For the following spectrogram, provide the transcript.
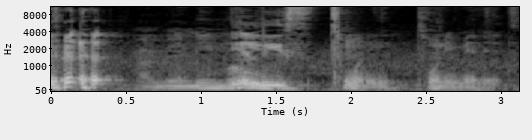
at least 20, 20 minutes.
